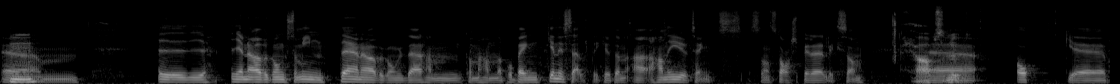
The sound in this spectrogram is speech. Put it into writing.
Mm. Um, i, i en övergång som inte är en övergång där han kommer hamna på bänken i Celtic, utan uh, han är ju tänkt som startspelare liksom. Ja, absolut. Uh, och uh,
